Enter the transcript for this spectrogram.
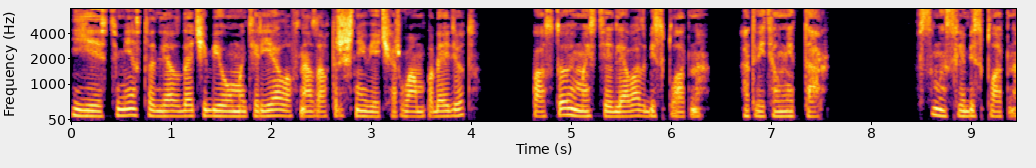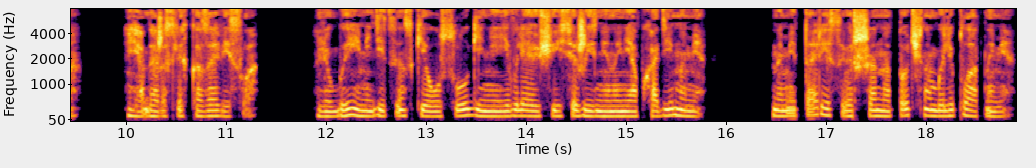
«Есть место для сдачи биоматериалов на завтрашний вечер. Вам подойдет? «По стоимости для вас бесплатно», — ответил Миттар. «В смысле бесплатно?» Я даже слегка зависла. Любые медицинские услуги, не являющиеся жизненно необходимыми, на Митаре совершенно точно были платными.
